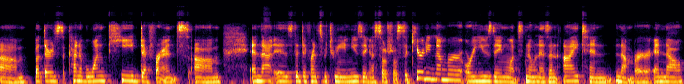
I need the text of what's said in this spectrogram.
Um, but there's kind of one key difference, um, and that is the difference between using a social security number or using what's known as an ITIN number. And now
